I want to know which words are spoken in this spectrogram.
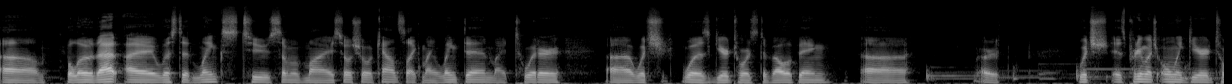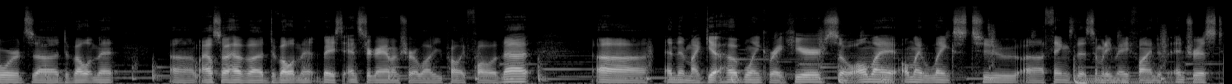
Um, below that, I listed links to some of my social accounts like my LinkedIn, my Twitter, uh, which was geared towards developing, uh, or which is pretty much only geared towards uh, development. Um, I also have a development based Instagram. I'm sure a lot of you probably follow that uh, and then my GitHub link right here. So all my all my links to uh, things that somebody may find of interest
